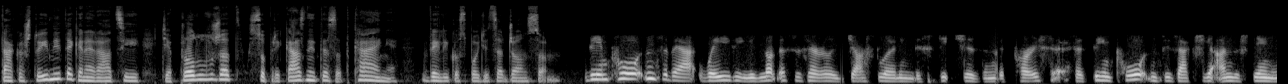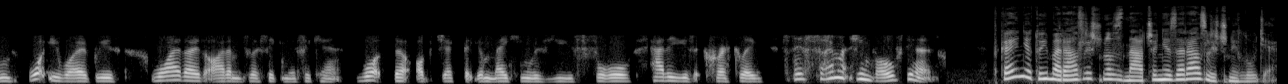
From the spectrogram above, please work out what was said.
така што идните генерации ќе продолжат со приказните за ткаење, вели господица Джонсон. The importance about weaving is not necessarily just learning the stitches and the process. The importance is actually understanding what you wove with, why those items were significant, what the object that you're making was used for, how to use it correctly. So there's so much involved in it. Tkajanje tu ima različno značenje za različni ludje.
